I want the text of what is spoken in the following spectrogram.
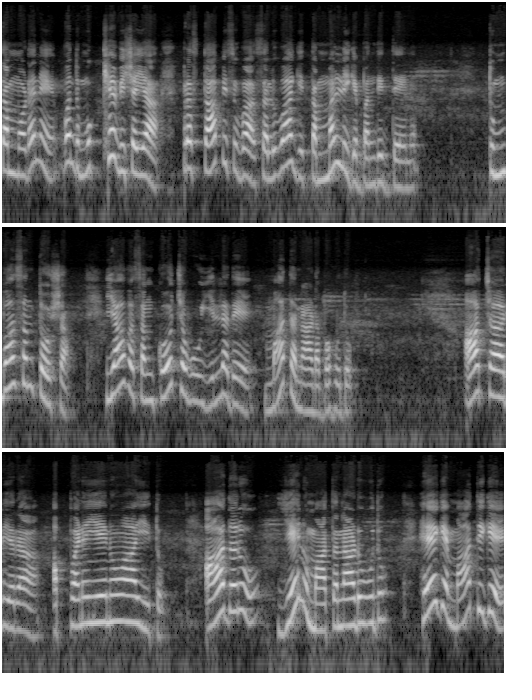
ತಮ್ಮೊಡನೆ ಒಂದು ಮುಖ್ಯ ವಿಷಯ ಪ್ರಸ್ತಾಪಿಸುವ ಸಲುವಾಗಿ ತಮ್ಮಲ್ಲಿಗೆ ಬಂದಿದ್ದೇನೆ. ತುಂಬ ಸಂತೋಷ. ಯಾವ ಸಂಕೋಚವೂ ಇಲ್ಲದೆ ಮಾತನಾಡಬಹುದು. ಆಚಾರ್ಯರ ಅಪ್ಪಣೆಯೇನೋ ಆಯಿತು. ಆದರೂ ಏನು ಮಾತನಾಡುವುದು? ಹೇಗೆ ಮಾತಿಗೆ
